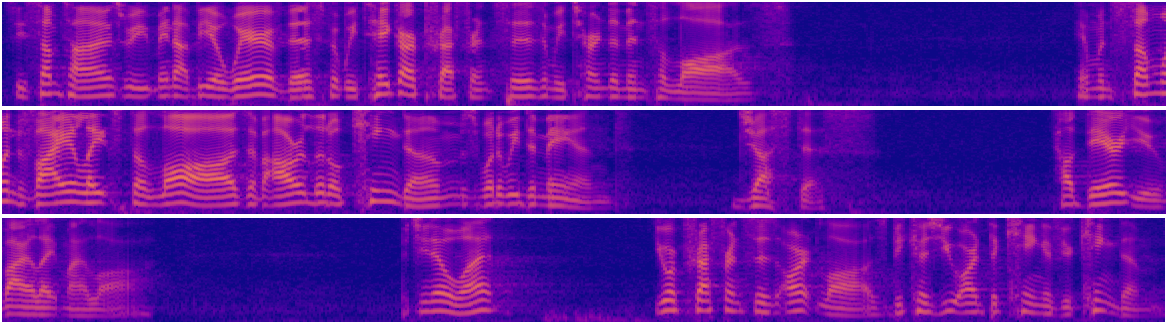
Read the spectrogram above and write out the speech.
See, sometimes we may not be aware of this, but we take our preferences and we turn them into laws. And when someone violates the laws of our little kingdoms, what do we demand? Justice. How dare you violate my law? But you know what? Your preferences aren't laws because you aren't the king of your kingdom.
